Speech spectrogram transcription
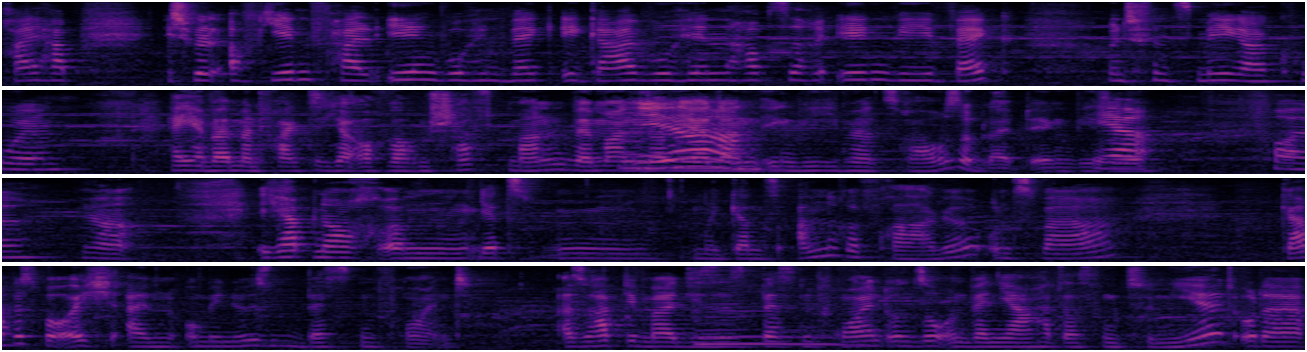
frei habe, ich will auf jeden Fall irgendwo hinweg, egal wohin, Hauptsache irgendwie weg. Und ich finde es mega cool. Ja, ja, weil man fragt sich ja auch, warum schafft man, wenn man ja. dann ja dann irgendwie mehr zu Hause bleibt irgendwie ja, so. voll. Ja. Ich habe noch ähm, jetzt ähm, eine ganz andere Frage und zwar Gab es bei euch einen ominösen besten Freund? Also habt ihr mal dieses mm. besten Freund und so und wenn ja, hat das funktioniert? Oder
